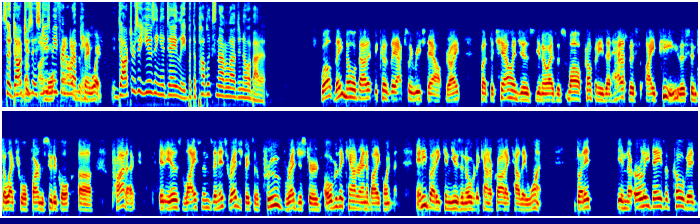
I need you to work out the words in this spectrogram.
So doctors, I'm, excuse I'm, me for interrupting. The same way. Doctors are using it daily, but the public's not allowed to know about it. Well, they know about it because they actually reached out, right? But the challenge is, you know, as a small company that has this IP, this intellectual pharmaceutical uh, product, it is licensed and it's registered. It's an approved, registered over-the-counter antibiotic ointment. Anybody can use an over-the-counter product how they want, but it in the early days of COVID,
